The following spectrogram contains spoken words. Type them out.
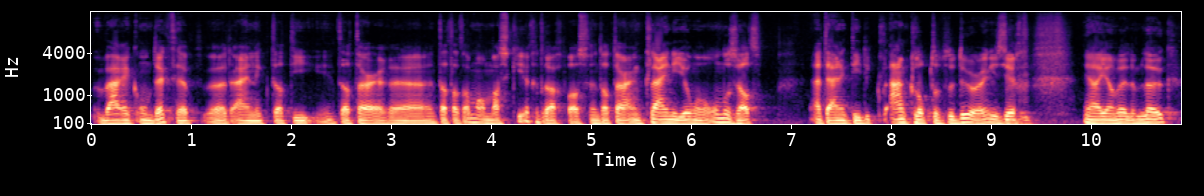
Waar ik ontdekt heb eh, uiteindelijk dat, die, dat, daar, eh, dat dat allemaal maskeergedrag was. En dat daar een kleine jongen onder zat. Uiteindelijk die aanklopt op de deur. En die zegt, ja Jan Willem, leuk.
